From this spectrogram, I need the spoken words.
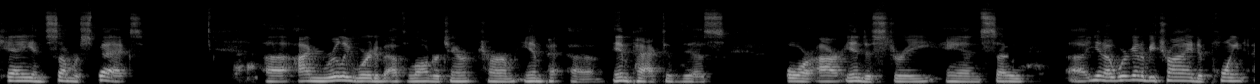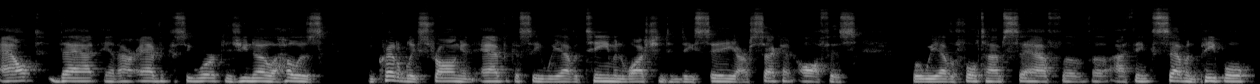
okay in some respects, uh, I'm really worried about the longer term, term impact, uh, impact of this for our industry. And so, uh, you know, we're going to be trying to point out that in our advocacy work. As you know, AAHOA is incredibly strong in advocacy. We have a team in Washington, D.C., our second office, where we have a full time staff of, uh, I think, seven people.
